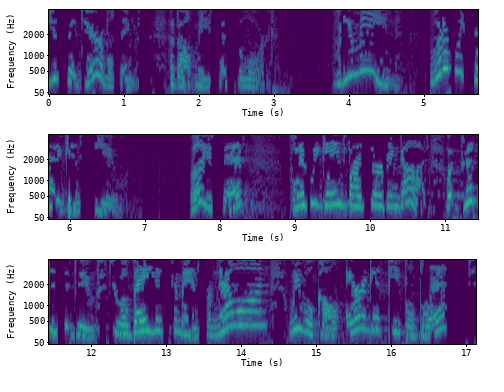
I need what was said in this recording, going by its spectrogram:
you've said terrible things about me, says the Lord. What do you mean? What have we said against you? Well, you said, What have we gained by serving God? What good does it do to obey His commands? From now on, we will call arrogant people blessed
